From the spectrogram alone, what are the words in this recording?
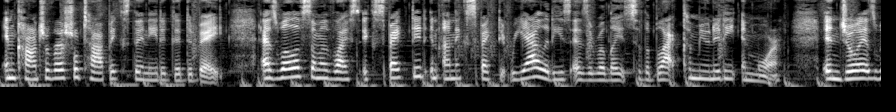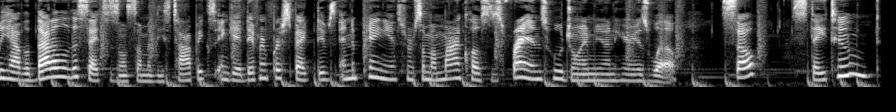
and controversial topics that need a good debate, as well as some of life's expected and unexpected realities as it relates to the black community and more. Enjoy as we have a battle of the sexes on some of these topics and get different perspectives and opinions from some of my closest friends who join me on here as well. So, stay tuned.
